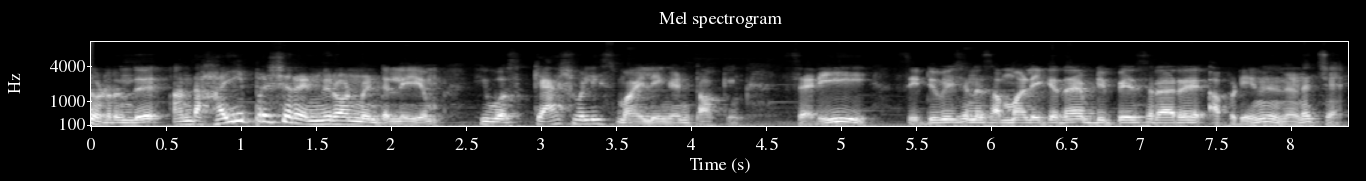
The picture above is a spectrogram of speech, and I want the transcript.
தொடர்ந்து அந்த ஹை ப்ரெஷர் என்விரான்மெண்ட்லேயும் he was casually smiling and talking சரி சுச்சுவேஷனை சமாளிக்க தான் இப்படி பேசுகிறாரு அப்படின்னு நினச்சேன்.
